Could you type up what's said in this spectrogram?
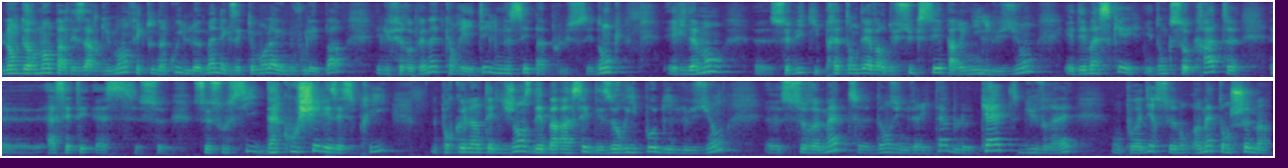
l'endormant par des arguments, fait que tout d'un coup il le mène exactement là où il ne voulait pas et lui fait reconnaître qu'en réalité il ne sait pas plus. Et donc, évidemment, euh, celui qui prétendait avoir du succès par une illusion est démasqué. Et donc Socrate euh, a, ce, souci d'accoucher les esprits pour que l'intelligence, débarrassée des oripeaux de l'illusion, se remette dans une véritable quête du vrai, on pourrait dire se remette en chemin.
